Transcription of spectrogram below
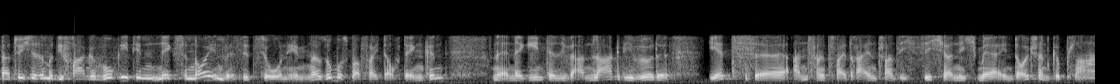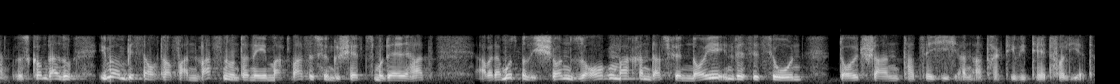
natürlich ist immer die Frage, wo geht die nächste Neuinvestition hin? So muss man vielleicht auch denken. Eine energieintensive Anlage, die würde jetzt äh, Anfang 2023 sicher nicht mehr in Deutschland geplant. Es kommt also immer ein bisschen auch darauf an, was ein Unternehmen macht, was es für ein Geschäftsmodell hat. Aber da muss man sich schon Sorgen machen, dass für neue Investitionen Deutschland tatsächlich an Attraktivität verliert.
